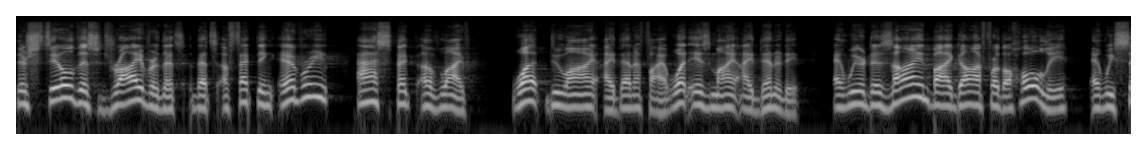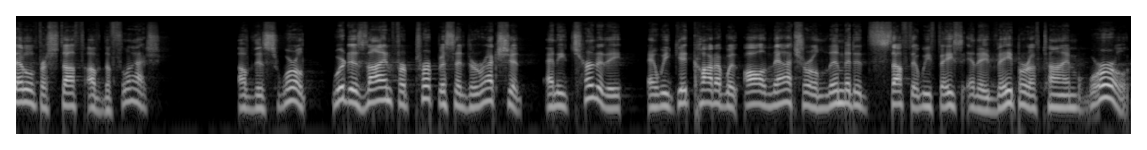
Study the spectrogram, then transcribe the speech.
There's still this driver that's, that's affecting every aspect of life. What do I identify? What is my identity? And we're designed by God for the holy, and we settle for stuff of the flesh, of this world. We're designed for purpose and direction and eternity, and we get caught up with all natural, limited stuff that we face in a vapor of time world.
